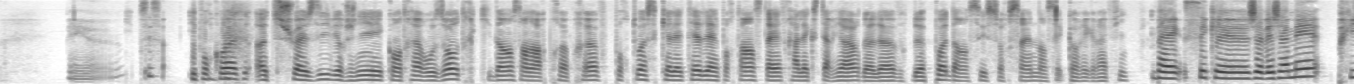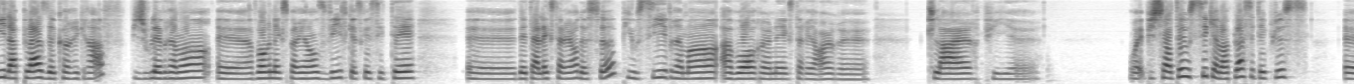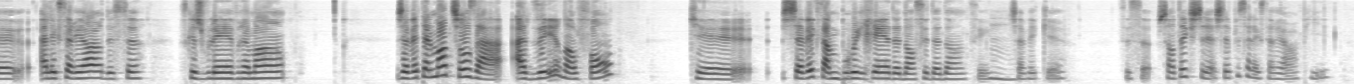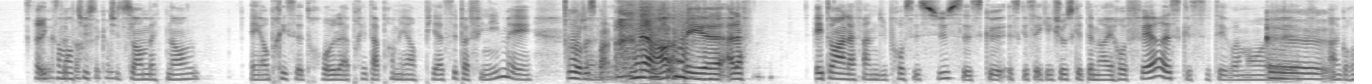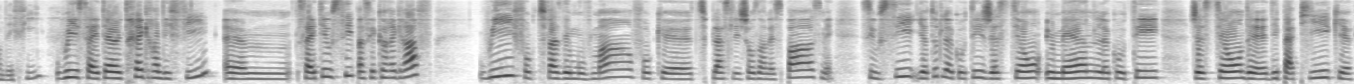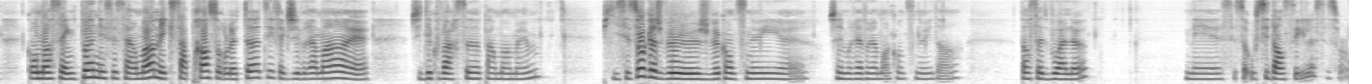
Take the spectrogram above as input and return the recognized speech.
Mais euh, c'est ça. Et pourquoi as-tu choisi Virginie contraire aux autres qui dansent en leur propre œuvre? Pour toi, quelle était l'importance d'être à l'extérieur de l'œuvre, de pas danser sur scène dans cette chorégraphie? Ben, c'est que j'avais jamais pris la place de chorégraphe, puis je voulais vraiment euh, avoir une expérience vive, qu'est-ce que c'était euh, d'être à l'extérieur de ça, puis aussi vraiment avoir un extérieur euh, clair, puis ouais, puis je sentais aussi que ma place était plus à l'extérieur de ça, parce que je voulais vraiment j'avais tellement de choses à, à, dire, dans le fond, que je savais que ça me brouillerait de danser dedans, tu sais. Hmm. Je savais que... C'est ça. Je sentais que j'étais plus à l'extérieur, puis... Et comment tu, tu te sens maintenant ayant pris cette rôle après ta première pièce? C'est pas fini, mais... Oh, j'espère. Euh, non, mais euh, à la, étant à la fin du processus, est-ce que est-ce que c'est quelque chose que tu aimerais refaire? Est-ce que c'était vraiment euh, un grand défi? Oui, ça a été un très grand défi. ça a été aussi parce que chorégraphe, oui, il faut que tu fasses des mouvements, il faut que tu places les choses dans l'espace, mais c'est aussi, il y a tout le côté gestion humaine, le côté gestion de, des papiers que, qu'on n'enseigne pas nécessairement, mais qui s'apprend sur le tas, tu sais, fait que j'ai vraiment, euh, j'ai découvert ça par moi-même. Puis c'est sûr que je veux, je veux continuer, euh, j'aimerais vraiment continuer dans, dans cette voie-là. Mais c'est ça, aussi danser, là, c'est sûr.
